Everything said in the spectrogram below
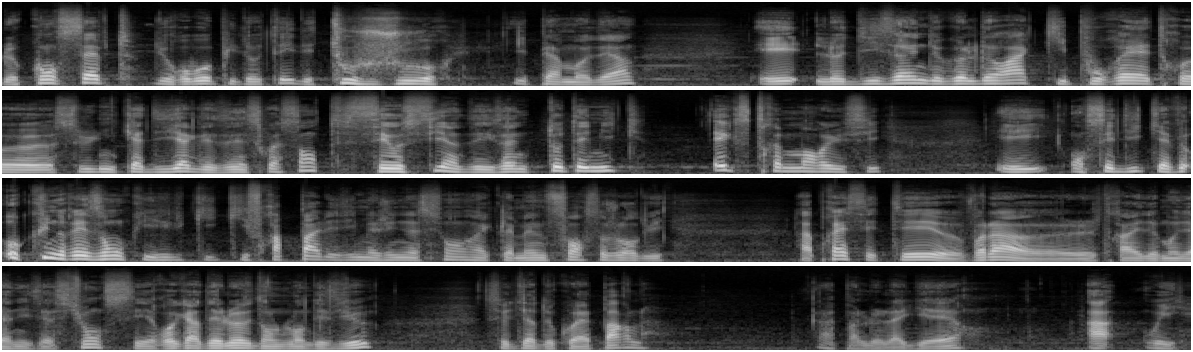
le concept du robot piloté, il est toujours hyper moderne. Et le design de Goldorak, qui pourrait être euh, celui d'une Cadillac des années 60, c'est aussi un design totémique extrêmement réussi. Et on s'est dit qu'il n'y avait aucune raison qui ne frappe pas les imaginations avec la même force aujourd'hui. Après, c'était, euh, voilà, euh, le travail de modernisation, c'est regarder l'œuvre dans le blanc des yeux, se dire de quoi elle parle. Elle parle de la guerre. Ah oui,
